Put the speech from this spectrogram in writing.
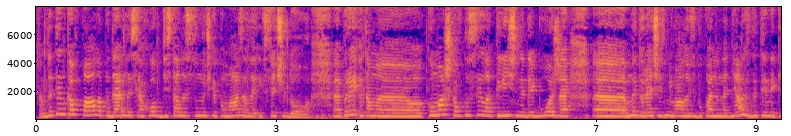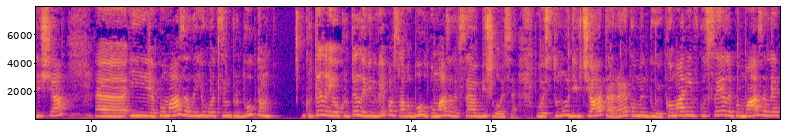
Там дитинка впала, подерлися, хоп, дістали сумочки, помазали і все чудово. Е, При там е, комашка вкусила кліщ, не дай Боже. Е, Ми, до речі, знімались буквально на днях з дитини кліща е, і помазали його цим продуктом. Крутили його, крутили, він випав, слава Богу, помазали, все обійшлося. Ось тому дівчата рекомендую. Комарів вкусили, помазали,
